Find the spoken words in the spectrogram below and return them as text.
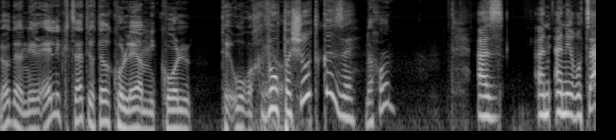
לא יודע, נראה לי קצת יותר קולע מכל תיאור אחר. והוא פשוט כזה. נכון. אז אני, אני רוצה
